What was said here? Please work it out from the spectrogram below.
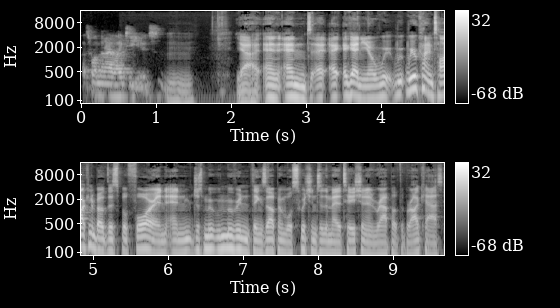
that's one that I like to use. Mm-hmm. Yeah, and and uh, again, you know, we, we were kind of talking about this before, and and just moving things up, and we'll switch into the meditation and wrap up the broadcast.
